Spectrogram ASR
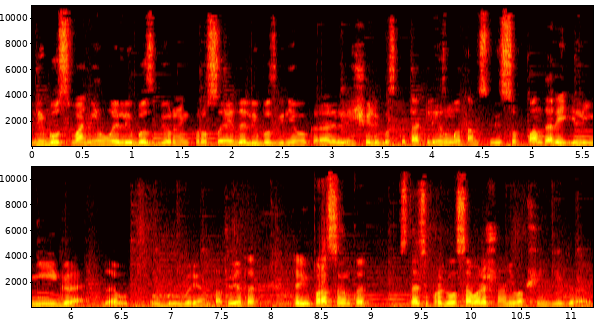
Либо с Ваниллы, либо с Burning Crusade, либо с Гнева Короля Лича, либо с Катаклизма, там, с of Pandaria, или не играя. Да, вот был вариант ответа. 3%, кстати, проголосовали, что они вообще не играют.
